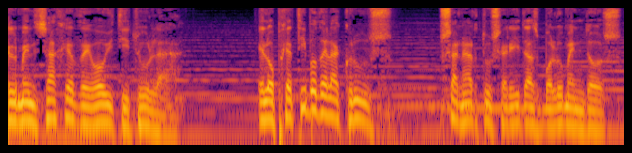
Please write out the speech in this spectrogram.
El mensaje de hoy titula El objetivo de la cruz, sanar tus heridas, volumen 2.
